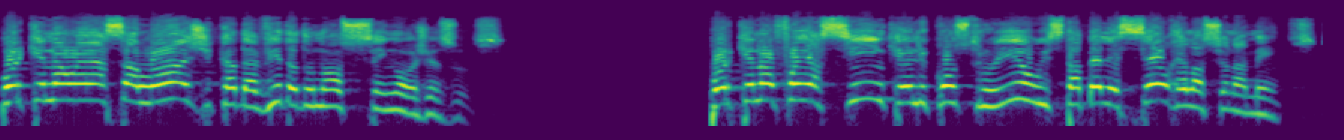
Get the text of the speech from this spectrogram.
Porque não é essa lógica da vida do nosso Senhor Jesus. Porque não foi assim que ele construiu estabeleceu relacionamentos.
